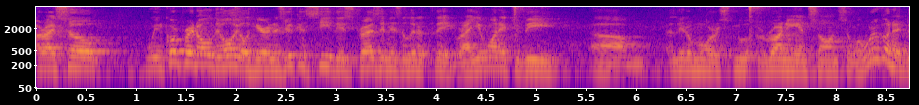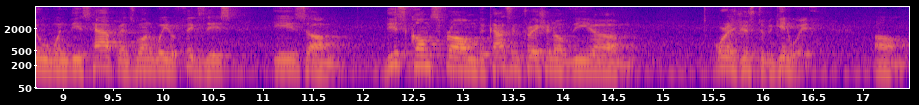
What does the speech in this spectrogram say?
All right, so we incorporate all the oil here, and as you can see, this dressing is a little thick, right? You want it to be um, a little more smooth, runny, and so on. So what we're gonna do when this happens, one way to fix this is um, this comes from the concentration of the um, orange juice to begin with. Um,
